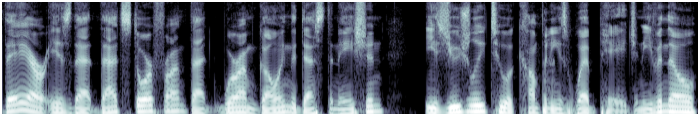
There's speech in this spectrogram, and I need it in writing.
there is that that storefront, that where I'm going, the destination, is usually to a company's web page. And even though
